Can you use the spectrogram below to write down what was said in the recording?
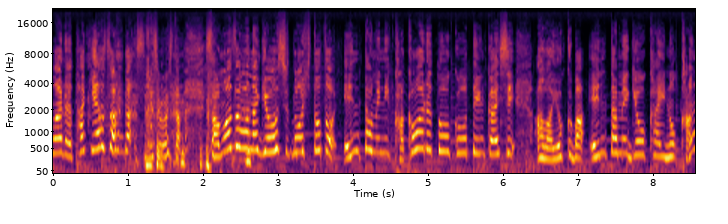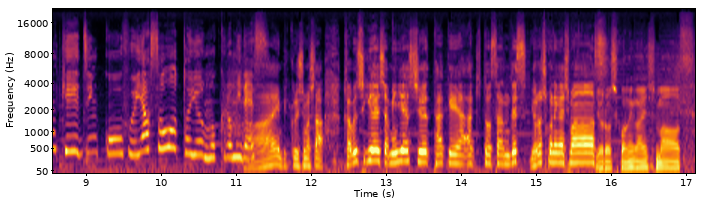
わる竹谷さんが 失礼しました。さまざまな業種の人とエンタメに関わるトークを展開しあわよくばエンタメ業界の関係人口を増やそうという目論みです。はいびっくりしました。株式会社ミリアッシュ竹谷明人さんです。よろしくお願いします。よろしくお願いします。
